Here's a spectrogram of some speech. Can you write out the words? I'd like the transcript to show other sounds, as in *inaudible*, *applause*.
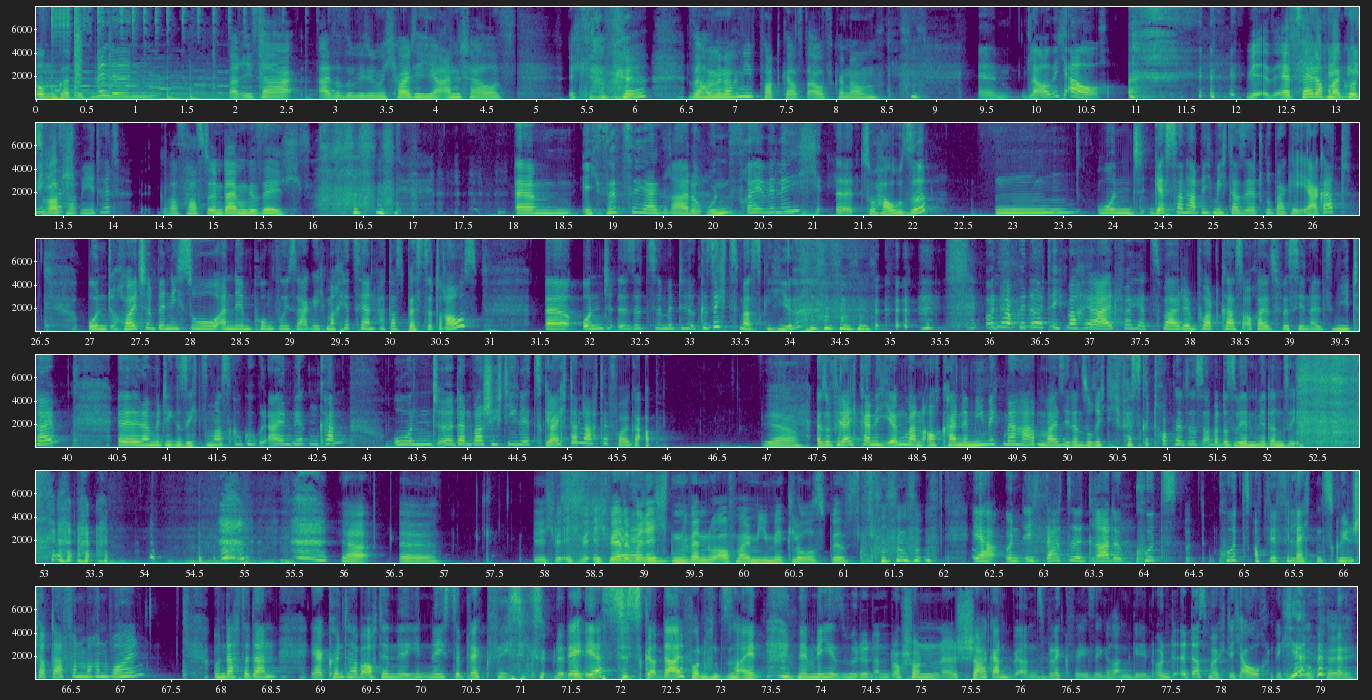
um Gottes Willen. Marisa, also so wie du mich heute hier anschaust, ich glaube, *laughs* so haben wir noch nie Podcast aufgenommen. Ähm, Glaube ich auch. *laughs* Wie, erzähl doch mal Ein kurz, was, verspätet. was hast du in deinem Gesicht? *laughs* Ähm, ich sitze ja gerade unfreiwillig äh, zu Hause. Mm, Und gestern habe ich mich da sehr drüber geärgert. Und heute bin ich so an dem Punkt, wo ich sage, ich mache jetzt hier einfach das Beste draus. Äh, und sitze mit Gesichtsmaske hier. *laughs* und habe gedacht, ich mache ja einfach jetzt mal den Podcast auch als bisschen als Me-Time, äh, damit die Gesichtsmaske gut einwirken kann. Und äh, dann wasche ich die jetzt gleich dann nach der Folge ab. Ja. Also vielleicht kann ich irgendwann auch keine Mimik mehr haben, weil sie dann so richtig festgetrocknet ist, aber das werden wir dann sehen. *laughs* Ja, äh, ich, ich, ich werde Ähm. berichten, wenn du auf mal Mimik los bist. Ja, und ich dachte gerade kurz, kurz, ob wir vielleicht einen Screenshot davon machen wollen. Und dachte dann, ja, könnte aber auch der nä- nächste Blackfacing *laughs* oder der erste Skandal von uns sein. Nämlich, es würde dann doch schon äh, stark an, ans Blackfacing rangehen. Und äh, das möchte ich auch nicht. *laughs* Okay.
